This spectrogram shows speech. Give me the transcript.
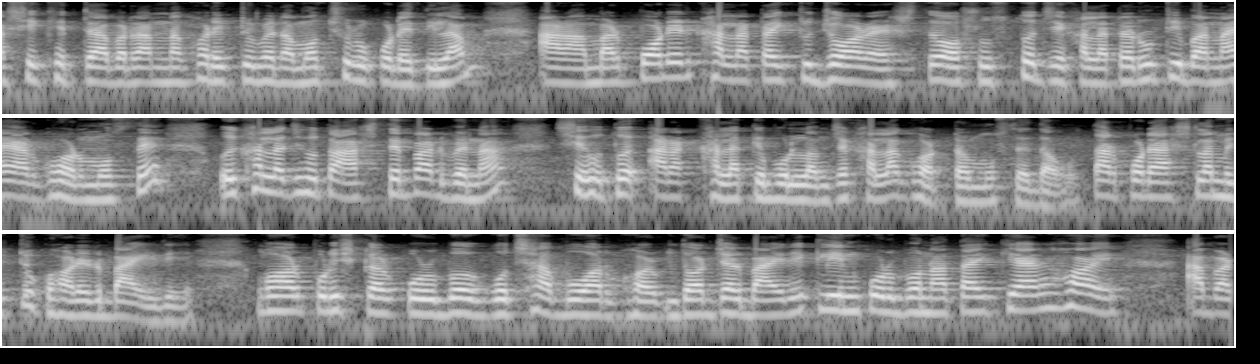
আর সেক্ষেত্রে আবার রান্নাঘরে একটু মেরামত শুরু করে দিলাম। আর আমার পরের খালাটা একটু জ্বর আসতে অসুস্থ। যে খালাটা রুটি বানায় আর ঘর মোছে, ওই খালা যেহেতু আসতে পারবে না, সেহেতু আর এক খালাকে বললাম যে, খালা, ঘরটা মুছে দাও। তারপরে আসলাম একটু ঘরের বাইরে। ঘর পরিষ্কার করব, গোছাবো আর ঘর দরজার বাইরে ক্লিন করব না তাই কি আর হয়, আবার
